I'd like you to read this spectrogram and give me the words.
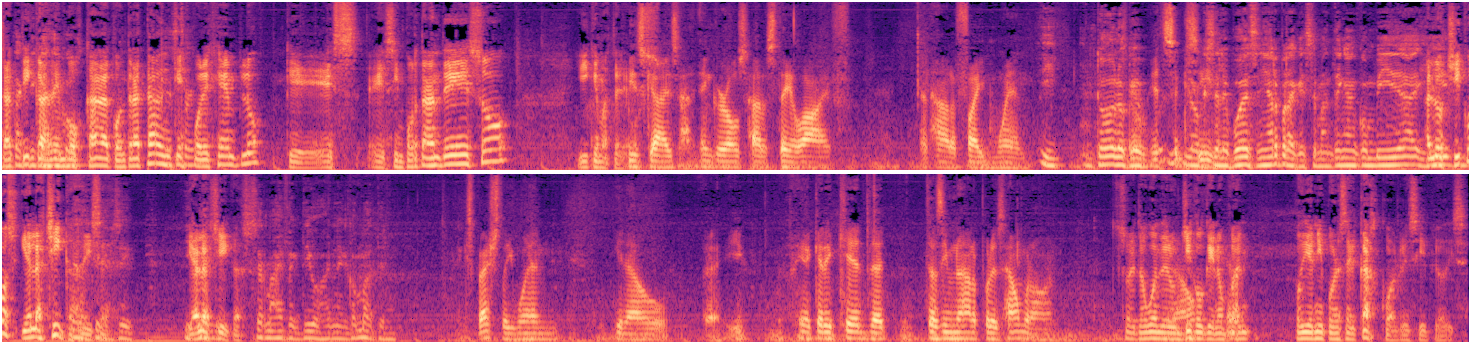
tácticas de emboscada contra tanques, Exacto. por ejemplo, que es, es importante eso. ¿Y qué más tenemos? these guys and girls how to stay alive and how to fight and win. Y todo lo que, So, it's lo que succeeded. se le puede enseñar para que se mantengan con vida. Y, A los chicos y a las y chicas, a las dice. chicas, sí. Y a las que chicas. Ser más efectivos en el combate. ¿no? especially when you know uh, you, you get a kid that doesn't even know how to put his helmet on. Sobre todo cuando era un No, chico que no era- pod- podía ni ponerse el casco al principio, dice.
